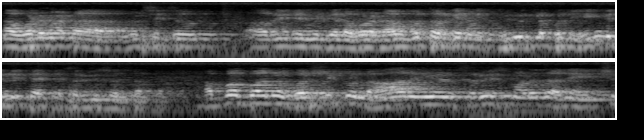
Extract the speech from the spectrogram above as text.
ನಾವು ಒಡನಾಟ ನಡೆಸಿದ್ದು. ರೀಜನ್ ಮೀಡಿಯಾ ಎಲ್ಲ ಓಡಾಟ ನಾವು ಗೊತ್ತವ್ರಿಗೆ ನಮ್ಮ ಬೆಂಗಳೂರು ಕ್ಲಬ್ಬಲ್ಲಿ ಹೆಂಗೆ ರೀತಿ ಆಗ್ತದೆ ಸರ್ವಿಸ್ ಅಂತ. ಹಬ್ಬಬ್ಬ ಅನ್ನೋ ವರ್ಷಕ್ಕೊಂದು ಆರು ಏಳು ಸರ್ವಿಸ್ ಮಾಡೋದು ಅದೇ ಹೆಚ್ಚು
